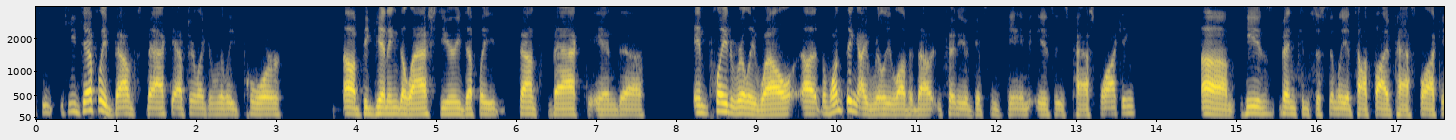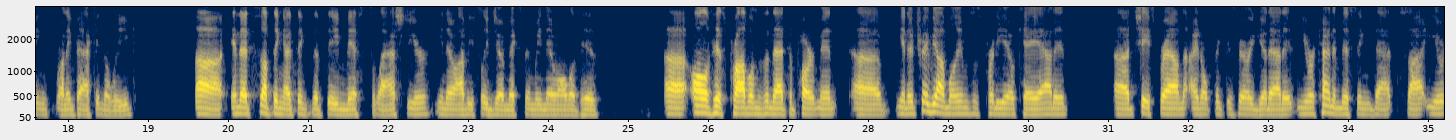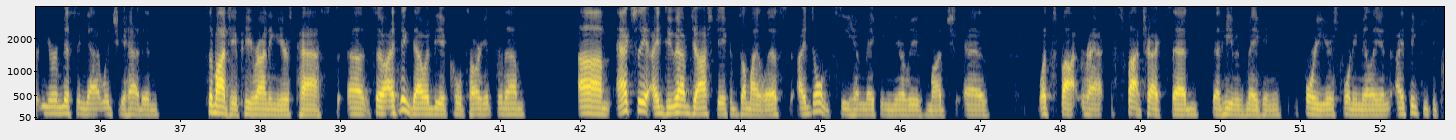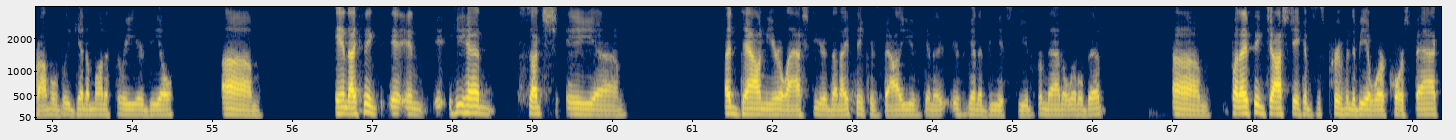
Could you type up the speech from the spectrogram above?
he he definitely bounced back after like a really poor uh, beginning to last year. He definitely bounced back and uh, and played really well. Uh, the one thing I really love about Antonio Gibson's game is his pass blocking. Um, he's been consistently a top five pass blocking running back in the league. Uh, and that's something I think that they missed last year. You know, obviously Joe Mixon, we know all of his uh, all of his problems in that department. Uh, you know, Trayveon Williams was pretty okay at it. Uh, Chase Brown, I don't think is very good at it. You were kind of missing that side. You're you're missing that which you had in Samaje Perine years past. Uh, so I think that would be a cool target for them. Um, actually, I do have Josh Jacobs on my list. I don't see him making nearly as much as what Spot Rat, Spotrac said that he was making four years, forty million. I think you could probably get him on a three-year deal. Um, and I think, and he had such a uh, a down year last year that I think his value is gonna is gonna be skewed from that a little bit. Um, but I think Josh Jacobs has proven to be a workhorse back.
